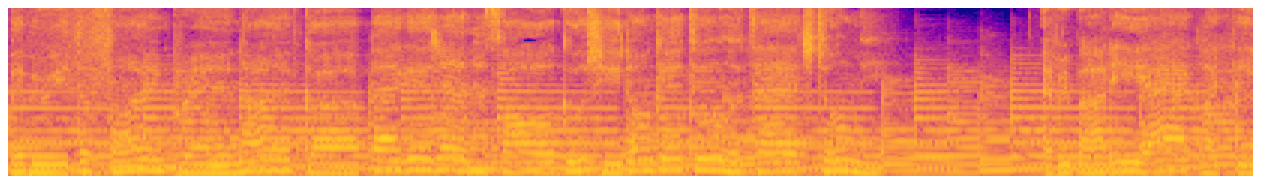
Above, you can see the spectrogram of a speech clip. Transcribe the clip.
Baby, read the fine print. I've got baggage and it's all Gucci. Don't get too attached to me. Everybody act like the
